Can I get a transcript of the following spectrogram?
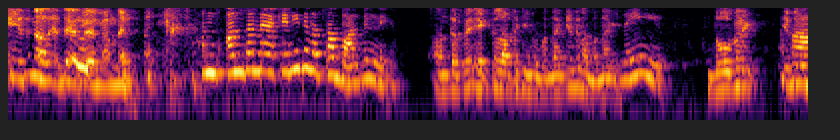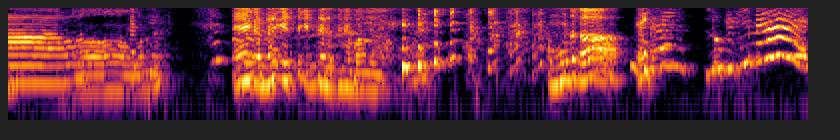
ਇਹਦੇ ਨਾਲ ਇੱਥੇ ਇੱਥੇ ਬੰਦ ਅੰ- ਅੰਦਰ ਮੈਂ ਕਿ ਨਹੀਂ ਤੇ ਲੱਤਾਂ ਬੰਨ ਦਿੰਨੇ ਆ। ਅੰਦਰ ਫਿਰ ਇੱਕ ਲੱਤ ਕਿਵੇਂ ਬੰਨਾ ਕਿਹਦੇ ਨਾਲ ਬੰਨਾਂਗੇ ਨਹੀਂ। ਦੋ ਫਿਰ ਕਿਧਰ? ਹਾਂ ਹਾਂ ਬੰਨ ਇਹ ਕਹਿੰਦੇ ਨੇ ਇੱਥੇ ਇੱਥੇ ਰਸੀ ਨਾਲ ਬੰਨ੍ਹਦੇ ਨੇ ਮੂੰਹ ਦਿਖਾ ਲੁਕ ਗਈ ਮੈਂ।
